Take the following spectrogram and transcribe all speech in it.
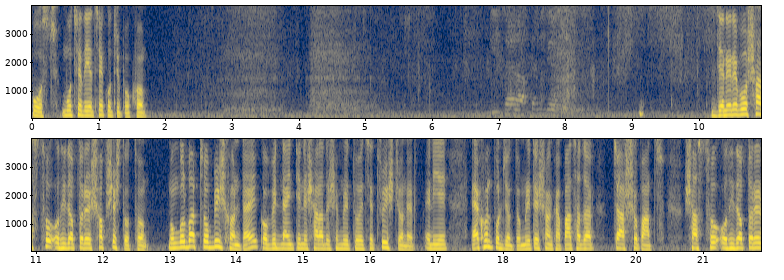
পোস্ট মুছে দিয়েছে কর্তৃপক্ষ। জেনে নেব স্বাস্থ্য অধিদপ্তরের সবশেষ তথ্য। মঙ্গলবার চব্বিশ ঘন্টায় কোভিড নাইন্টিনে সারা দেশে মৃত্যু হয়েছে ত্রিশ জনের। এ নিয়ে এখন পর্যন্ত মৃতের সংখ্যা পাঁচ হাজার চারশো পাঁচ। স্বাস্থ্য অধিদপ্তরের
